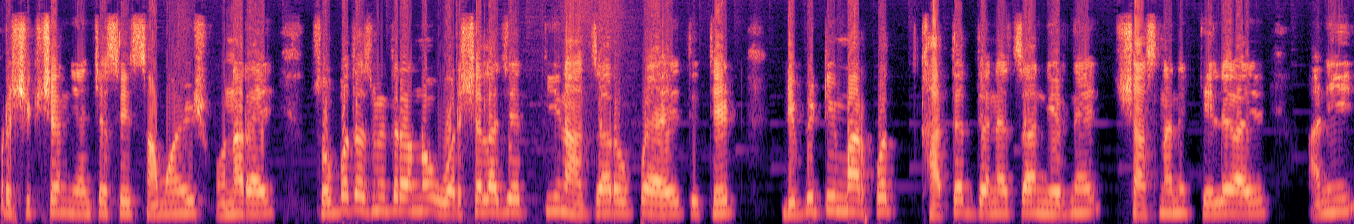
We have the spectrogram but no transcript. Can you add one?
प्रशिक्षण यांच्याशी समावेश होणार आहे. सोबतच मित्रांनो वर्षाला जे तीन हजार रुपये आहे ते थेट डीबीटी मार्फत खात्यात देण्याचा निर्णय शासनाने केलेला आहे. आणि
